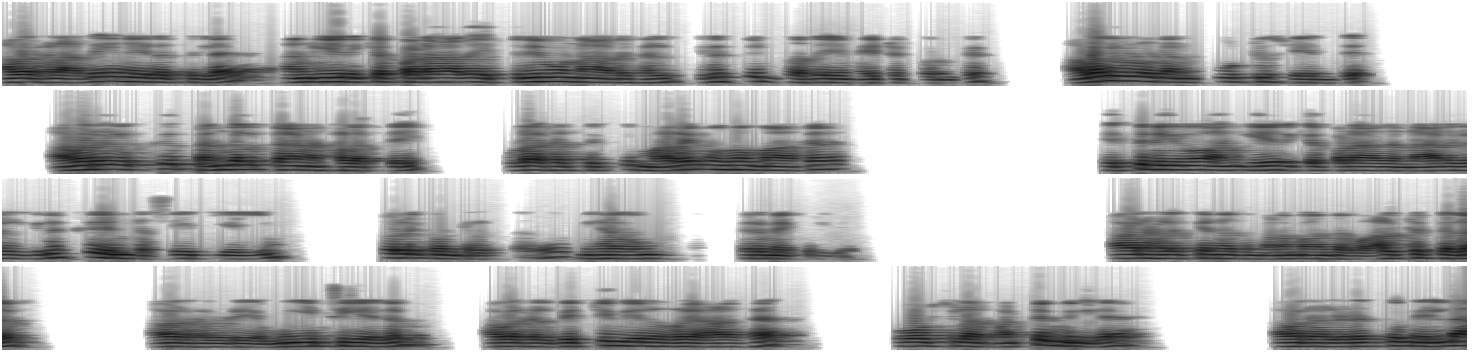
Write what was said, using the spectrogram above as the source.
அவர்கள் அதே நேரத்தில் அங்கீகரிக்கப்படாத எத்தனையோ நாடுகள் இருக்கின்றதையும் ஏற்றுக்கொண்டு அவர்களுடன் கூட்டு சேர்ந்து அவர்களுக்கு தங்களுக்கான களத்தை உலகத்துக்கு மறைமுகமாக எத்தனையோ அங்கீகரிக்கப்படாத நாடுகள் இருக்கு என்ற செய்தியையும் சொல்லிக் கொண்டிருக்கிறது. மிகவும் பெருமைக்குரியது. அவர்களுக்கு எனது மனமார்ந்த வாழ்த்துக்களும் அவர்களுடைய முயற்சியிலும் அவர்கள் வெற்றி வீரர்களாக ஸ்போர்ட்ஸ்ல மட்டுமில்லை அவர்கள் எடுக்கும் எல்லா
